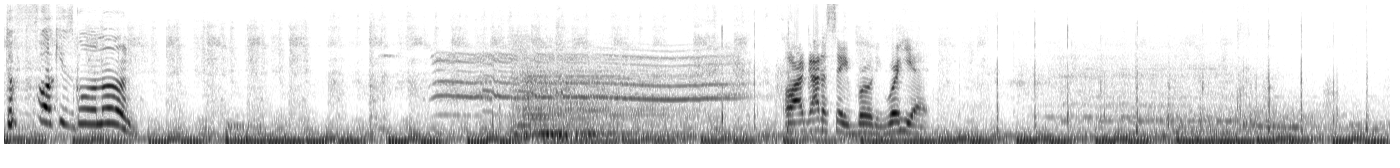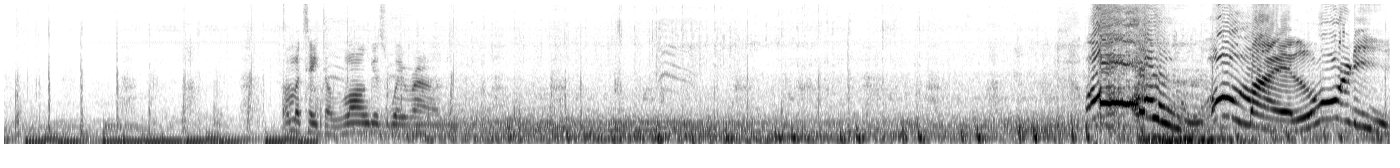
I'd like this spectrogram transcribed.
The fuck is going on? Oh, I gotta save Brody. Where he at? Gonna take the longest way around. Oh! Oh my lordy!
